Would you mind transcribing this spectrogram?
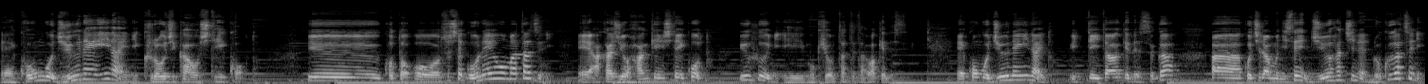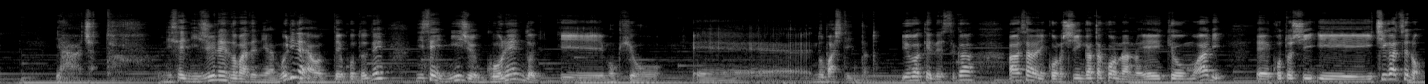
えー今後10年以内に黒字化をしていこうということ、そして5年を待たずに、えー赤字を半減していこうというふうに目標を立てたわけです。えー今後10年以内と言っていたわけですが、あこちらも2018年6月に、いやちょっと、2020年度までには無理だよっていうことで、2025年度に目標を、えー伸ばしていったというわけですが、さらにこの新型コロナの影響もあり、え今年1月の、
